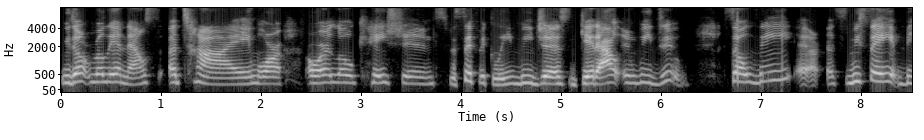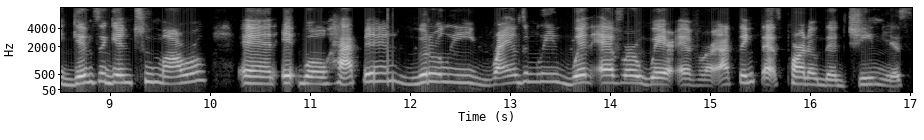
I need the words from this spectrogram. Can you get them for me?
We don't really announce a time or or a location specifically. We just get out and we do. So we uh, we say it begins again tomorrow, and it will happen literally randomly, whenever, wherever. I think that's part of the genius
